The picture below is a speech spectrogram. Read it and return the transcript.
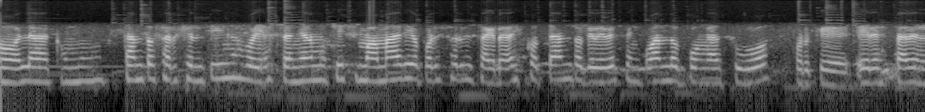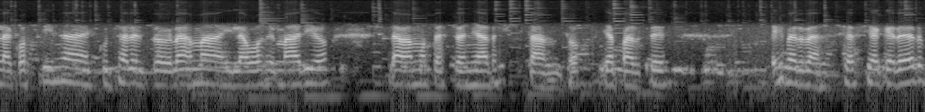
Hola, como tantos argentinos voy a extrañar muchísimo a Mario, por eso les agradezco tanto que de vez en cuando pongan su voz, porque era estar en la cocina, escuchar el programa y la voz de Mario, la vamos a extrañar tanto. Y aparte, es verdad, se hacía querer.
